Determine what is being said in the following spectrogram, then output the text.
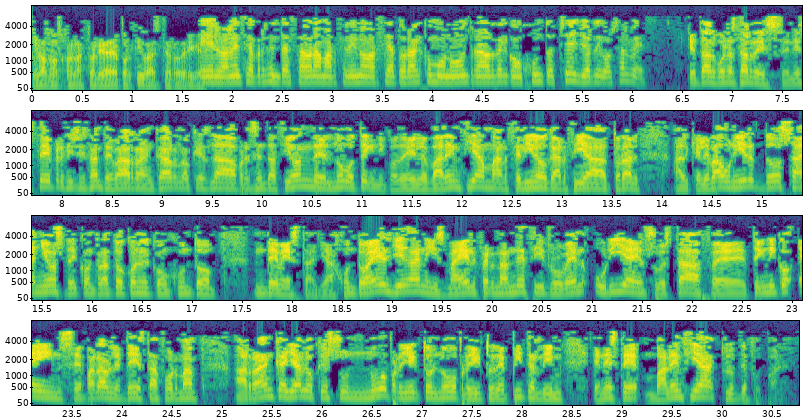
Y vamos con la actualidad deportiva, este Rodríguez. El Valencia presenta hasta ahora a Marcelino García Toral como nuevo entrenador del conjunto Che, Jordi González. ¿Qué tal? Buenas tardes. En este preciso instante va a arrancar lo que es la presentación del nuevo técnico del Valencia, Marcelino García Toral, al que le va a unir dos años de contrato con el conjunto de Mestalla. Junto a él llegan Ismael Fernández y Rubén Uría en su staff eh, técnico e inseparable. De esta forma arranca ya lo que es un nuevo proyecto, el nuevo proyecto de Peter Lim en este Valencia Club de Fútbol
